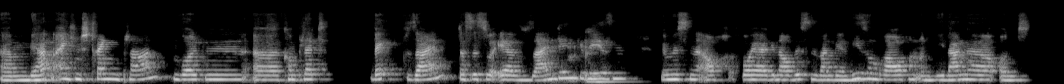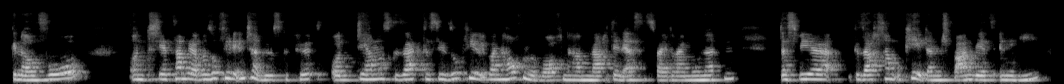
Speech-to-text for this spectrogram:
Ähm, wir hatten eigentlich einen strengen Plan, wollten äh, komplett weg sein. Das ist so eher sein Ding gewesen. Wir müssen auch vorher genau wissen, wann wir ein Visum brauchen und wie lange und genau wo. Und jetzt haben wir aber so viele Interviews geführt und die haben uns gesagt, dass sie so viel über den Haufen geworfen haben nach den ersten zwei, drei Monaten, dass wir gesagt haben, okay, dann sparen wir jetzt Energie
